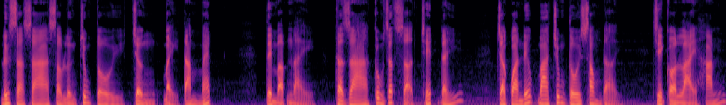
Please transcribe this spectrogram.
Đứng xa xa sau lưng chúng tôi Chừng 7-8 mét. Tên mập này thật ra cũng rất sợ chết đấy. Chả qua nếu ba chúng tôi xong đời, Chỉ còn lại hắn,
